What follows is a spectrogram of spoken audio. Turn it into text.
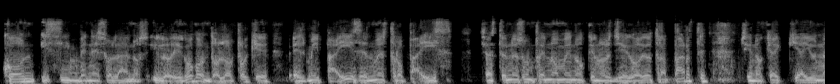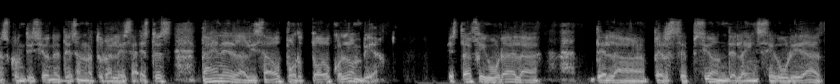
con y sin venezolanos. Y lo digo con dolor porque es mi país, es nuestro país. O sea, este no es un fenómeno que nos llegó de otra parte, sino que aquí hay unas condiciones de esa naturaleza. Esto está generalizado por todo Colombia esta figura de la, de la percepción de la inseguridad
